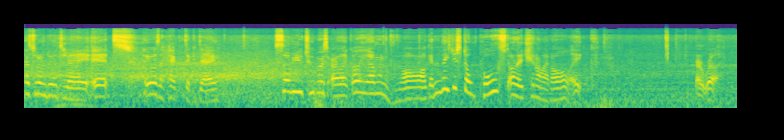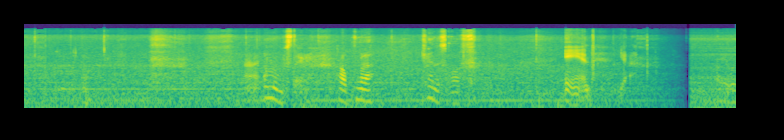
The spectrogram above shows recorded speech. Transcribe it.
that's what I'm doing today. It's it was a hectic day some YouTubers are like, oh yeah, I'm gonna vlog, and then they just don't post on their channel at all, like, bruh. Alright, I'm almost there. Oh, I'm gonna turn this off. And, yeah. Alright, we're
